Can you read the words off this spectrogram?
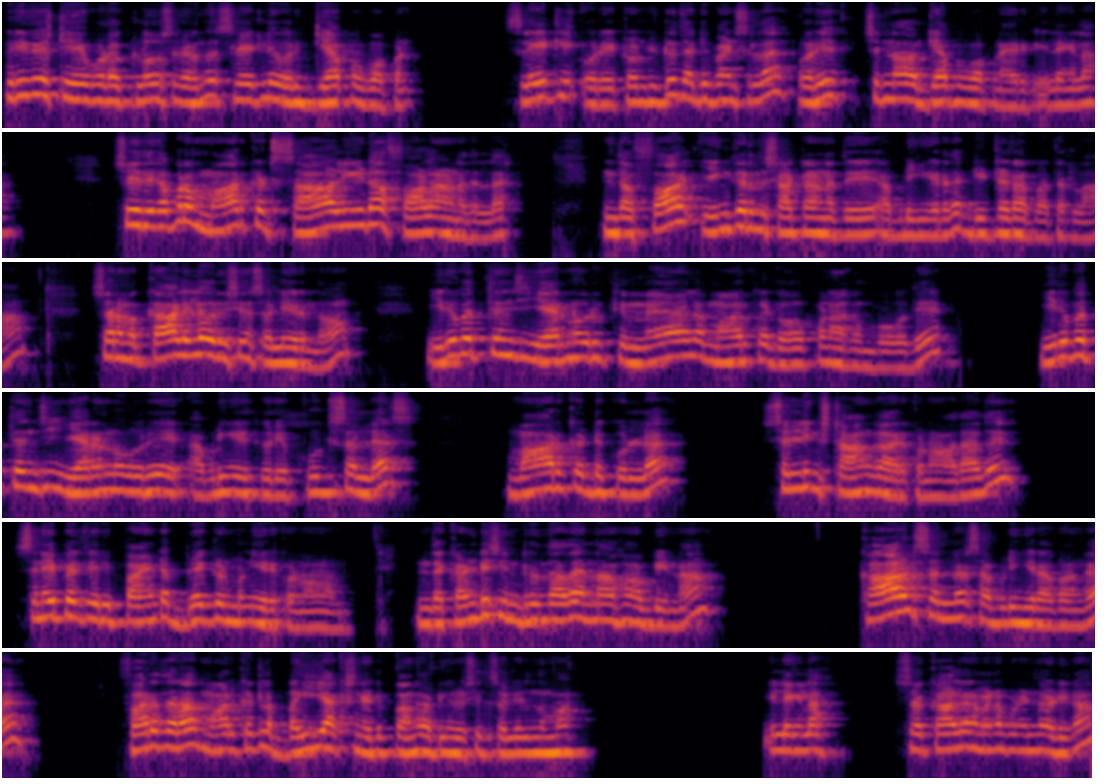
ப்ரீவியஸ் டேவோட க்ளோஸில் இருந்து ஸ்லைட்லி ஒரு கேப் ஆஃப் ஓப்பன் ஸ்லைட்லி ஒரு டுவெண்ட்டி டூ தேர்ட்டி பாயிண்ட்ஸில் ஒரு சின்னதாக ஒரு கேப் ஆஃப் ஓப்பன் ஆயிருக்கு இல்லைங்களா? ஸோ இதுக்கப்புறம் மார்க்கெட் சாலிடாக ஃபாலோ ஆனதில்ல. இந்த ஃபால் எங்கேருந்து ஸ்டார்ட் ஆனது அப்படிங்கிறத டீட்டெயிலாக பார்த்துடலாம். ஸோ நம்ம காலையில் ஒரு விஷயம் சொல்லியிருந்தோம். இருபத்தஞ்சி இரநூறுக்கு மேலே மார்க்கெட் ஓப்பன் ஆகும்போது இருபத்தஞ்சி இரநூறு அப்படிங்கக்கூடிய புட் செல்லர்ஸ் மார்க்கெட்டுக்குள்ள செல்லிங் ஸ்ட்ராங்காக இருக்கணும். அதாவது சினைப்பேர் தியரி பாயிண்ட்டை பிரேக் டவுன் பண்ணி இருக்கணும். இந்த கண்டிஷன் இருந்தால் தான் என்ன ஆகும் அப்படின்னா கால் செல்லர்ஸ் அப்படிங்கிறவங்க ஃபர்தராக மார்க்கெட்டில் பை ஆக்ஷன் எடுப்பாங்க அப்படிங்கிற விஷயத்த சொல்லியிருந்தோமா? இல்லைங்களா? ஸோ காலையில் நம்ம என்ன பண்ணியிருந்தோம் அப்படின்னா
